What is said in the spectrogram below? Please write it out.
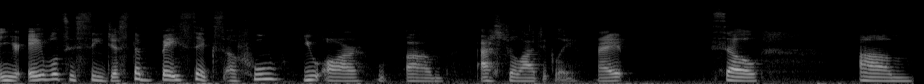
and you're able to see just the basics of who you are um, astrologically, right? So, um,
